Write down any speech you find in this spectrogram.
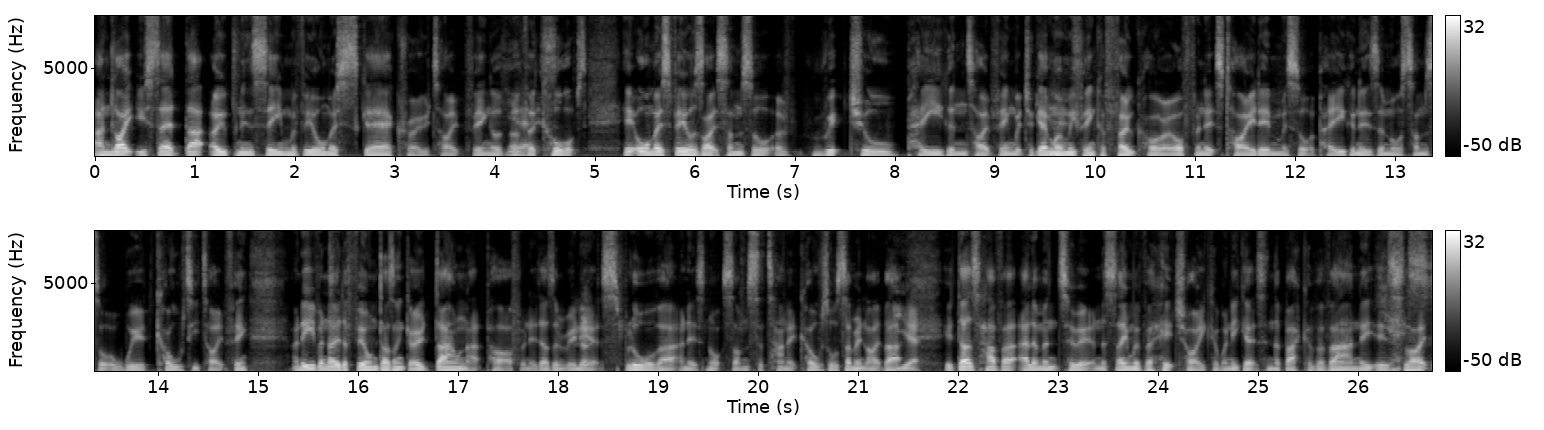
and like you said that opening scene with the almost scarecrow type thing of, of the Yes. corpse it almost feels like some sort of ritual pagan type thing which again when we think of folk horror often it's tied in with sort of paganism or some sort of weird culty type thing and even though the film doesn't go down that path and it doesn't really No. explore that and it's not some satanic cult or something like that Yeah. it does have that element to it and the same with a hitchhiker when he gets in the back of a van it's Yes. like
